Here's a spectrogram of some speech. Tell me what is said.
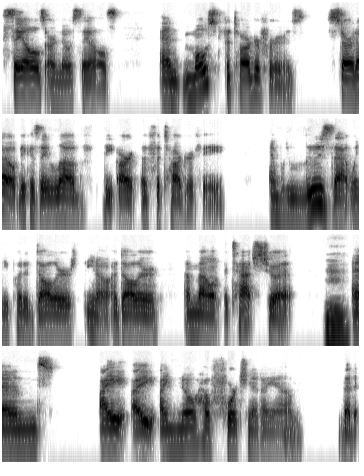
Sales are no sales. And most photographers start out because they love the art of photography and we lose that when you put a dollar you know a dollar amount attached to it mm. and I, I i know how fortunate i am that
